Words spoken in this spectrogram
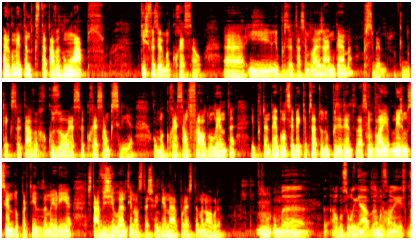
argumentando que se tratava de um lapso, quis fazer uma correção. Ah, e, e o Presidente da Assembleia, Jaime Gama, percebendo que- do que é que se tratava, recusou essa correção, que seria uma correção fraudulenta, e, portanto, é bom saber que, apesar de tudo, o Presidente da Assembleia, mesmo sendo do partido da maioria, está vigilante e não se deixa enganar por esta manobra. alguma, algum sublinhado em relação a isto?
